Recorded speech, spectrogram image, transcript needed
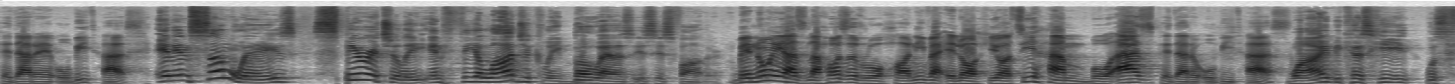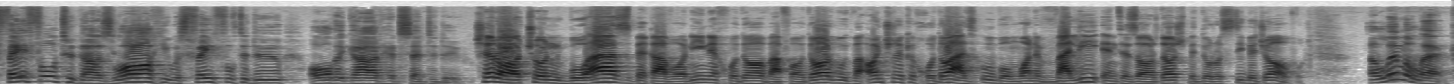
پدر اوبید هست And in some ways, spiritually and theologically, Boaz is his father. به نوعی از لحاظ روحانی و الهیاتی هم بوعز پدر اوبید هست Why? Because he was faithful to God's law, he was faithful to do all that God had said to do. چرا چون بوعز به قوانین خدا وفادار بود و آنچه را که خدا از او به عنوان ولی انتظار داشت به درستی به جا آورد Elimelech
